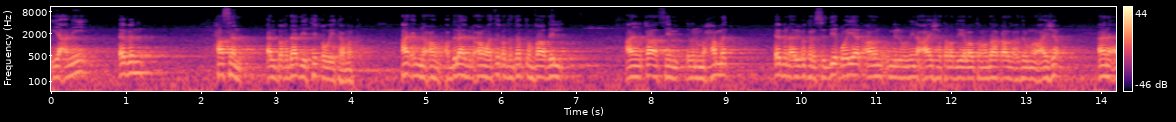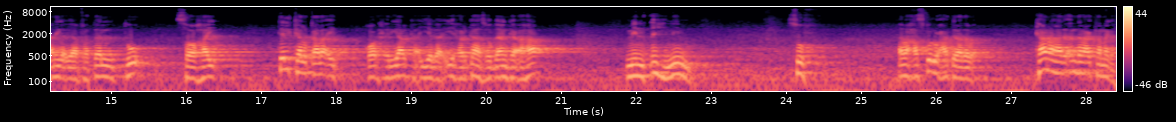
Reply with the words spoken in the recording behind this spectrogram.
yacni ibn xasan albaqdaadi iqa wey ka marka. Can ibni cawm cabdullahi ibn cawm waa iqatun habtun faadil. Can ilqaasim ibn moxamed ibn abi bakr asidiq weeyaan can um ilmuminiin caaishata radi allahu ta qalat waxay tiri caaisha ana aniga ayaa fataltu soohay. Tilka alqalaa'id qoorxiryaalka iyaga iyo xerkahaas hogaanka ahaa min cihnin suf ama xaskul waxaa tihahdaba kaana ahaada cindana agtanaga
